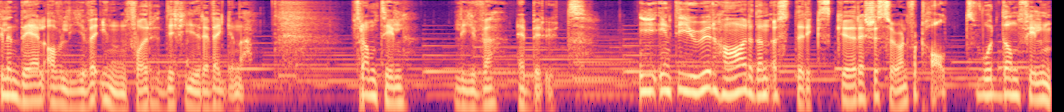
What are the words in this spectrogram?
til en del av livet innenfor de fire veggene. Fram til livet ebber ut. I intervjuer har den østerrikske regissøren fortalt hvordan film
